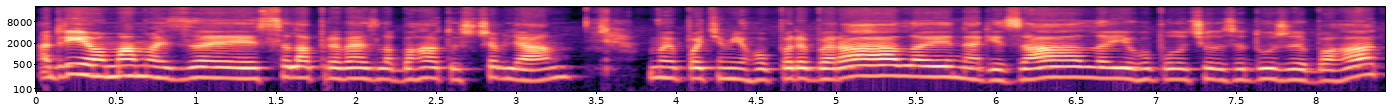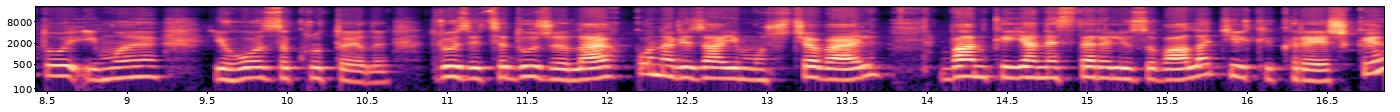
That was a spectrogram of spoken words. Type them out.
Андрієва мама з села привезла багато щавля. Ми потім його перебирали, нарізали, його вийшло дуже багато, і ми його закрутили. Друзі, це дуже легко. Нарізаємо щавель. Банки я не стерилізувала, тільки кришки.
